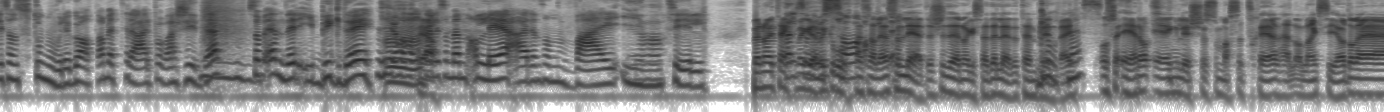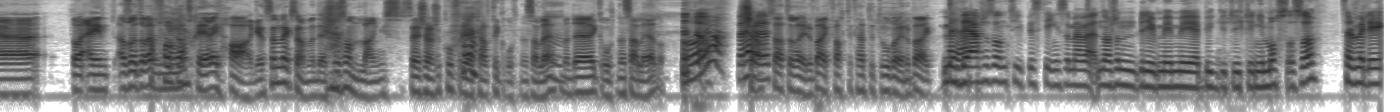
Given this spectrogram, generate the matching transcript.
litt sånn store gata med trær på hver side, som ender i Bygdøy. Det er liksom En allé er en sånn vei inn Ja. til Men når jeg tenker meg over Grotnes allé, så leder ikke det noe sted. Det leder til en blindvei. Og så er det egentlig ikke så masse trær heller langs sida. Det er, der er, en, altså, der er folk har trær i hagen sin, liksom, men det er ikke sånn langs. Så jeg skjønner ikke hvorfor de har kalt det Grotnes allé, men det er Grotnes allé, da. Ja, er, Shouts til Røyneberg. 4052 Røyneberg. men det er sånn typisk ting som jeg vet Når sånn driver med mye byggeutvikling i Moss også, så er de veldig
